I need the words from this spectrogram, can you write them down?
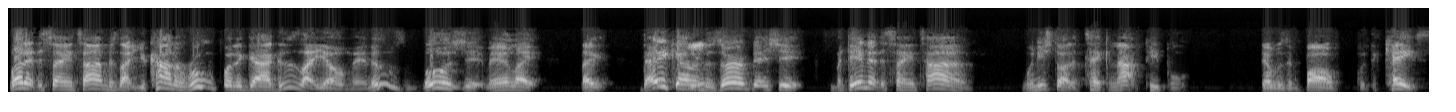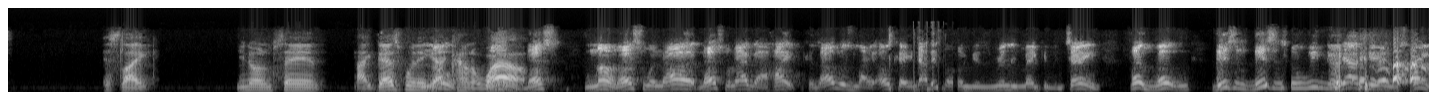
But at the same time, it's like you're kind of rooting for the guy because it's like, yo, man, this was bullshit, man. Like, like they kind of yeah. deserve that shit. But then at the same time, when he started taking out people that was involved with the case, it's like, you know what I'm saying? Like that's when it no, got kind of wild. No, that's no, that's when I that's when I got hyped because I was like, okay, now this motherfucker is really making the change. Fuck voting. This is this is who we need out here in the street.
